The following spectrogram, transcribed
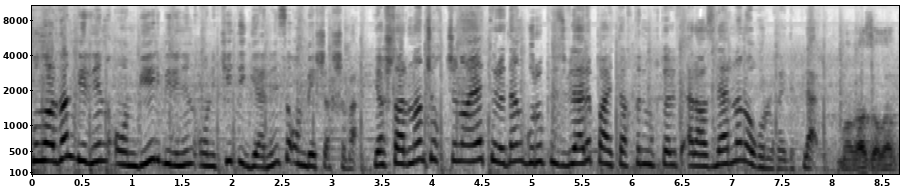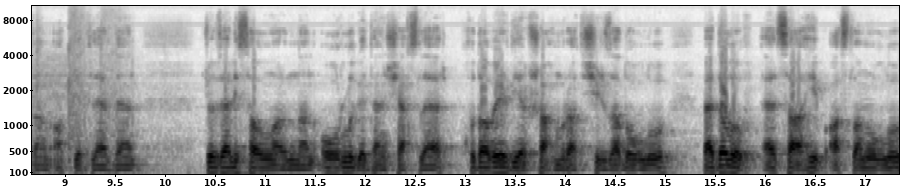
Bunlardan birinin 11, birinin 12, digərinin isə 15 yaşı var. Yaşlarından çox cinayət törədən qrup üzvləri paytaxtın müxtəlif ərazilərindən oğurluq ediblər. mağazalardan, apteklərdən, gözəllik salonlarından oğurluq edən şəxslər Xudaverdiyev Şahmurad Şirzadoğlu, Bədəlov Əlsahib Aslanoğlu,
